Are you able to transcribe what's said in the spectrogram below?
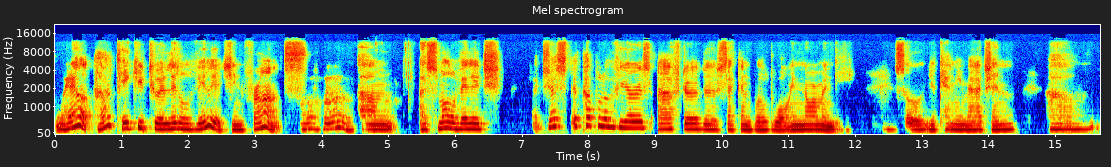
Well, I'll take you to a little village in France, mm-hmm. um, a small village just a couple of years after the Second World War in Normandy. Mm-hmm. So you can imagine um,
